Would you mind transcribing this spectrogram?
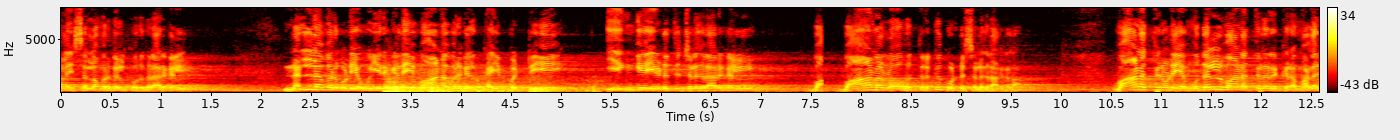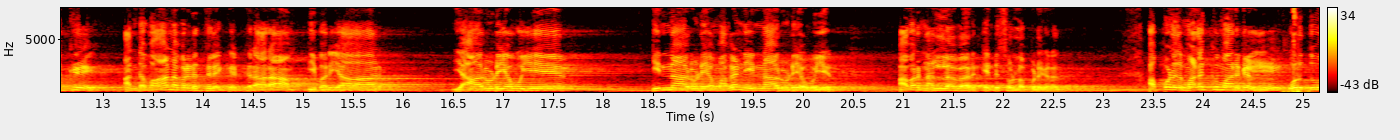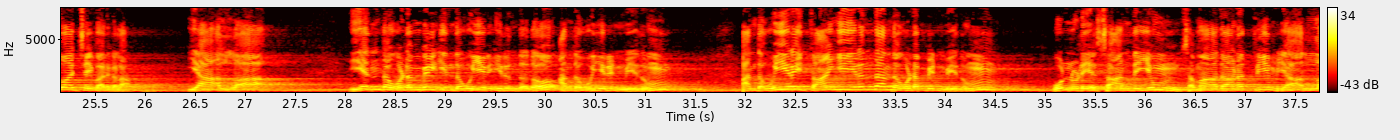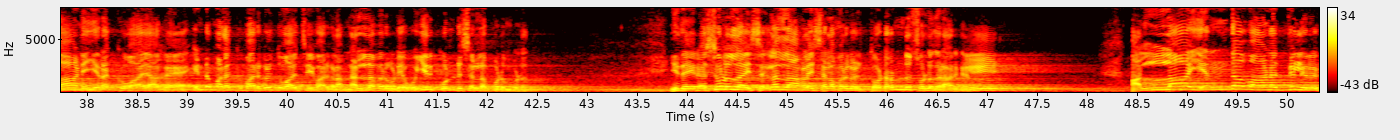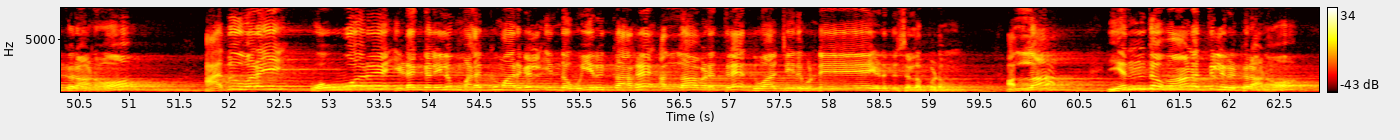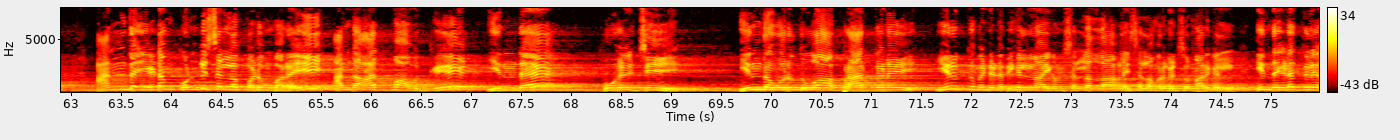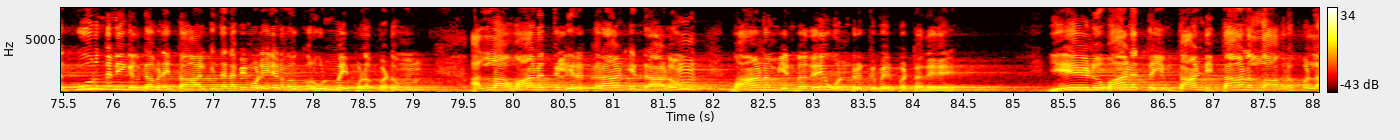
அலை செல்லவர்கள் கூறுகிறார்கள் நல்லவர்களுடைய உயிர்களை வானவர்கள் கைப்பற்றி எங்கே எடுத்துச் செல்கிறார்கள்? வானலோகத்திற்கு கொண்டு செல்கிறார்களாம் வானத்தினுடைய முதல் வானத்தில் இருக்கிற மலக்கு அந்த வானவரிடத்திலே கேட்கிறாராம் இவர் யார்? யாருடைய உயிர்? இன்னாருடைய மகன் இன்னாருடைய உயிர்? அவர் நல்லவர் என்று சொல்லப்படுகிறது. அப்பொழுது மலக்குமார்கள் ஒரு துவா செய்வார்களாம் யா அல்லாஹ் எந்த உடம்பில் இந்த உயிர் இருந்ததோ அந்த உயிரின் மீதும் அந்த உயிரை தாங்கி இருந்த அந்த உடம்பின் மீதும் உன்னுடைய சாந்தியும் சமாதானத்தையும் யா அல்லாஹ் நீ இறக்குவாயாக என்று மலக்குமார்கள் துவா செய்வார்களாம். நல்லவர்களுடைய உயிர் கொண்டு செல்லப்படும் பொழுது. இதை ரசூலுல்லாய் செல்லல்லாஹலை செல்லவர்கள் தொடர்ந்து சொல்லுகிறார்கள். அல்லாஹ் எந்த வானத்தில் இருக்கிறானோ அதுவரை ஒவ்வொரு இடங்களிலும் மலக்குமார்கள் இந்த உயிருக்காக அல்லாவிடத்திலே துவா செய்து கொண்டே எடுத்து செல்லப்படும். அல்லாஹ் எந்த வானத்தில் இருக்கிறானோ அந்த இடம் கொண்டு செல்லப்படும் வரை அந்த ஆத்மாவுக்கு இந்த புகழ்ச்சி இந்த ஒரு துவா பிரார்த்தனை இருக்கும் என்று நபிகள் நாயகம் செல்லல்லாஹலை செல்லவர்கள் சொன்னார்கள். இந்த இடத்திலே கூர்ந்து நீங்கள் கவனித்தால் இந்த நபிமொழியில நமக்கு ஒரு உண்மை புலப்படும். அல்லாஹ் வானத்தில் இருக்கிறான் என்றாலும் வானம் என்பது ஒன்றுக்கு மேற்பட்டது. ஏழு வானத்தையும் தாண்டித்தான் அல்லாஹ் ரப்புல்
